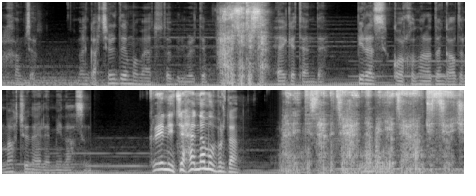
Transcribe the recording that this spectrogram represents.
arxamca. Mən qaçırdım, o məni tuta bilmirdi. Həqiqətən də biraz qorxunu aradan qaldırmaq üçün əylənmək lazımdır. Granny, cəhənnəm ol burdan. Mən indi səni cəhənnəmə yeyəcəm, küçük.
